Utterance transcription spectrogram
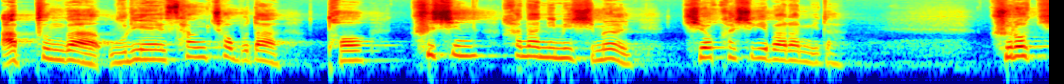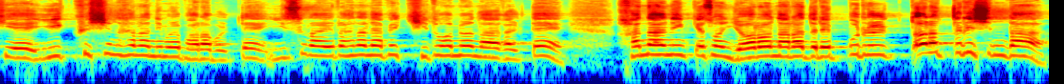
아픔과 우리의 상처보다 더 크신 하나님이심을 기억하시기 바랍니다. 그렇기에 이 크신 하나님을 바라볼 때 이스라엘은 하나님 앞에 기도하며 나아갈 때 하나님께서 여러 나라들의 뿔을 떨어뜨리신다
